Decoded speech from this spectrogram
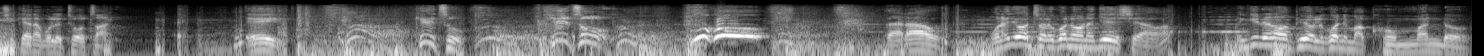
chiki anavyoletea utani. Hey. Kitu kitu dharau. Unajua watu walikuwa ni wanajeshi hawa, wengine nao pia walikuwa ni makomando.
